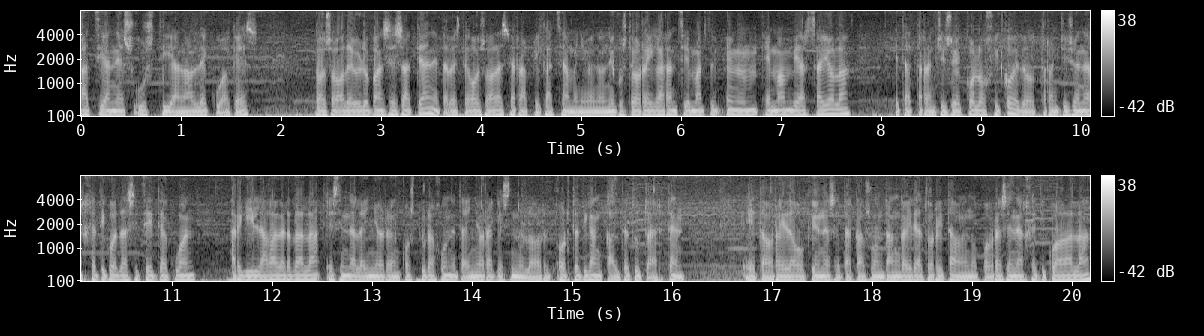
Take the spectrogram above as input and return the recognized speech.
atzian ez ustian aldekuak ez, gauza bada Europan zesatean eta beste gauza bada zer aplikatzean, baina beno, nik uste horrei garrantzi eman behar zaiola eta trantzizio ekologiko edo trantzizio energetiko eta zitzaiteakuan argi laga berdala ezin dela inorren kostura jun eta inorrak ezin dela hortetikan kaltetuta erten. Eta horrei dago kionez eta kasu honetan gaira torrita, beno, pobrez energetikoa dela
